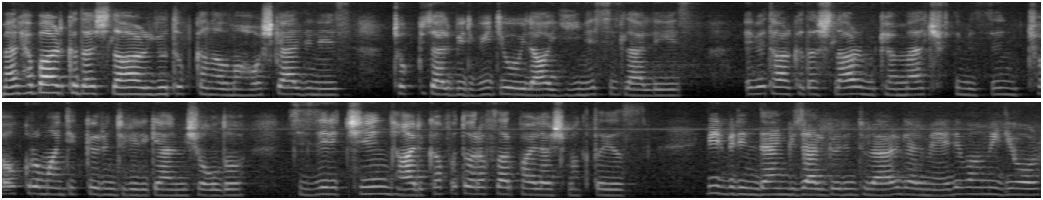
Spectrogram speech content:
Merhaba arkadaşlar, YouTube kanalıma hoş geldiniz. Çok güzel bir videoyla yine sizlerleyiz. Evet arkadaşlar, mükemmel çiftimizin çok romantik görüntüleri gelmiş oldu. Sizler için harika fotoğraflar paylaşmaktayız. Birbirinden güzel görüntüler gelmeye devam ediyor.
